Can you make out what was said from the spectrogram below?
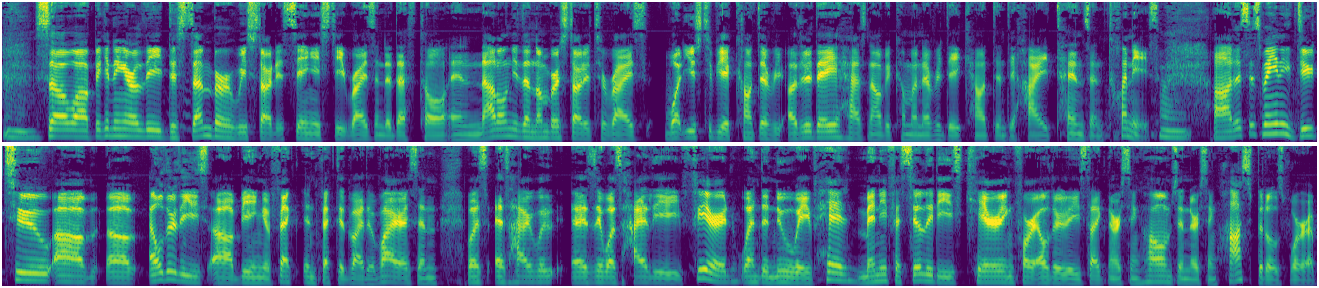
Mm. So uh, beginning early December, we started seeing a steep rise in the death toll, and not only the numbers started to rise, what used to be a count every other day has now become an everyday count in the high tens and twenties. Right. Uh, this is mainly due to um, uh, elderly uh, being effect- infected by the virus, and was as high as it was highly feared when the new wave hit, many facilities caring for elderly, like nursing homes and nursing hospitals, were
